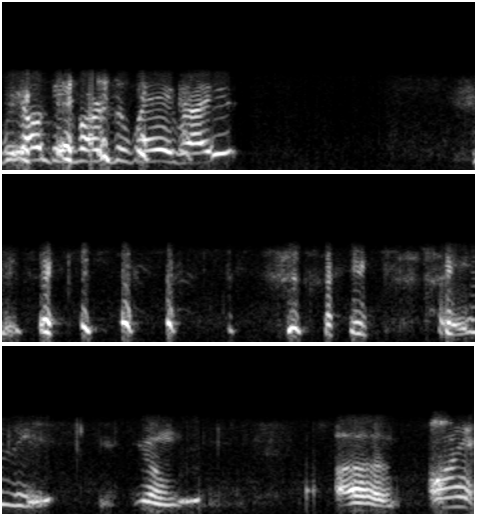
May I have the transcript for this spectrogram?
we all gave ours away, right? Crazy. you know, uh, I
